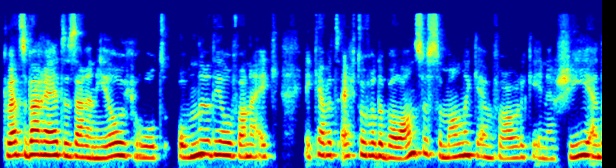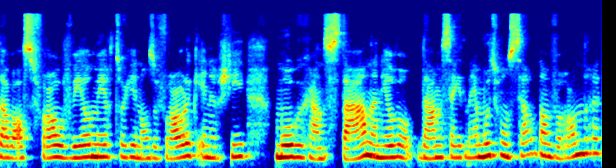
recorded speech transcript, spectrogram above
kwetsbaarheid is daar een heel groot onderdeel van. Ik, ik heb het echt over de balans tussen mannelijke en vrouwelijke energie. En dat we als vrouw veel meer terug in onze vrouwelijke energie mogen gaan staan. En heel veel dames zeggen, nee, moeten we onszelf dan veranderen?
